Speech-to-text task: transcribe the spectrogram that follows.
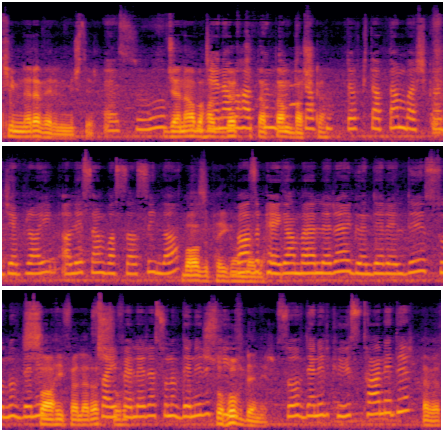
kimlere verilmiştir? Ee, Suhuf, Cenab-ı Hak Cenab-ı dört Hakk'ın kitaptan dört başka kitap- dört kitaptan başka Cebrail aleyhisselam vasıtasıyla bazı bazı peygamberler peygamberlere gönderildi. Sunuf denir. sahifelere suhuf, sayfelere sunuf denir ki suhuf denir. suhuf denir ki 100 tanedir. Evet.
